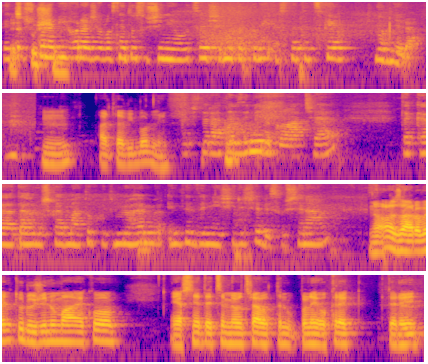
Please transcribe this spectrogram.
To je trošku nevýhoda, že vlastně to sušené ovoce je všechno takový esteticky do hněda. Hmm, ale to je výborný. Když to dáte v zimě do koláče, tak eh, ta hruška má tu chuť mnohem intenzivnější, když je vysušená. No ale zároveň tu dužinu má jako, jasně teď jsem měl třeba ten úplný okrek, který hmm.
